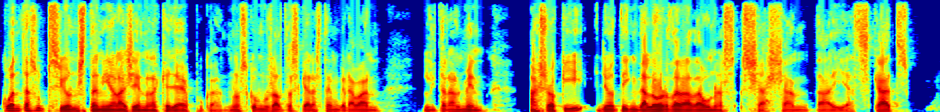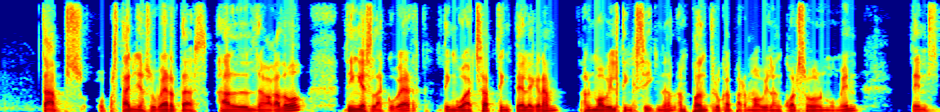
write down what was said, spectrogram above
quantes opcions tenia la gent en aquella època? No és com nosaltres que ara estem gravant, literalment. Això aquí jo tinc de l'ordre d'unes 60 i escats tabs o pestanyes obertes al navegador, tinc Slack obert, tinc WhatsApp, tinc Telegram, al mòbil tinc Signal, em poden trucar per mòbil en qualsevol moment, tens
